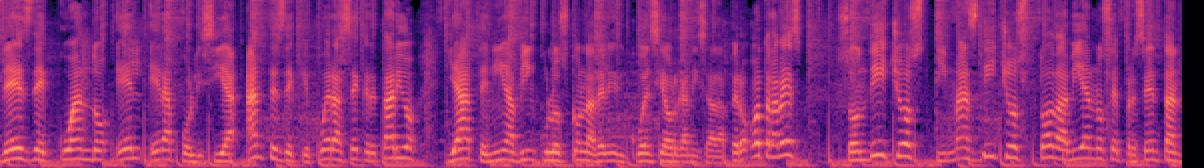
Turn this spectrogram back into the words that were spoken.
desde cuando él era policía. Antes de que fuera secretario ya tenía vínculos con la delincuencia organizada. Pero otra vez son dichos y más dichos. Todavía no se presentan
